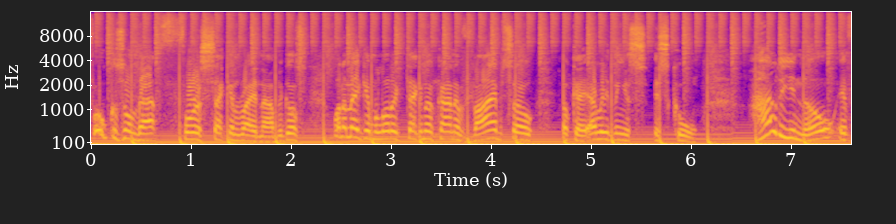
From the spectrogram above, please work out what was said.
focus on that for a second right now because I want to make a melodic techno kind of vibe. So okay, everything is, is cool. How do you know if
